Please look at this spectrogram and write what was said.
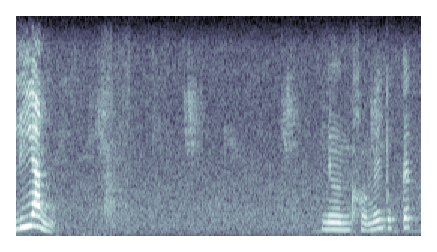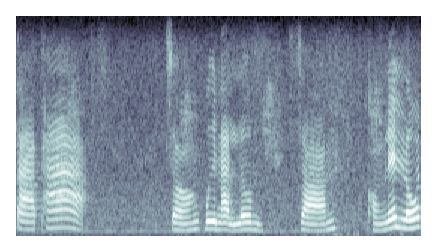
เลี่ยงหนึ่งของเล่นตุ๊กตาผ้าสองปืนอัดลมสามของเล่นรถ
